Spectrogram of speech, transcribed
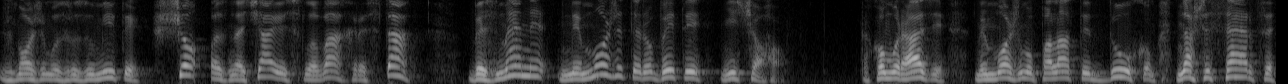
зможемо зрозуміти, що означають слова Христа. Без мене не можете робити нічого. В такому разі ми можемо палати духом, наше серце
